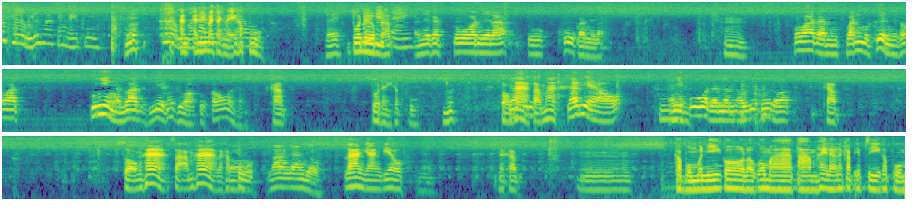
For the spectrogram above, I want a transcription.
มาเพิ่มหรือว่าจังไดปูหึ เพิ่มอันบ่อันนี้ได้มาจากไหนครับปู่ใช่ตัวเดิมนะครับใส่อันนี้ก็ตัวนี่ละตัวคู่กันนี่ละอืมเพราะว่าดันฟันเมื่อคืนนี่เขาว่า ผู้ยิ่งกันว่าเรียกมันถือออกตัวเก้าว่าสั่นครับ ตัวไหนครับปู่หืมสองห้าสามห้าแล้วที่แอวอันนี้พูดอันนั้นเอาซื้อๆดอกครับสองห้าสามห้าแหละครับ ปู่ล่างอย่างเดียว ล่างอย่างเดียวนะครับอืมครับผมวันนี้ก็เราก็มาตามให้แล้วนะครับ FC ครับผม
